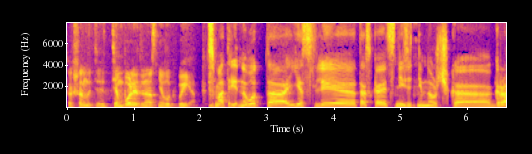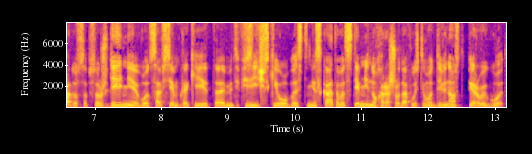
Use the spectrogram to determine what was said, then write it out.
совершенно тем более для нас неблагоприятно. Смотри, ну вот а, если, так сказать, снизить немножечко градус обсуждения, вот совсем какие-то метафизические области не скатываться, тем не ну хорошо, допустим, вот 91 год,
